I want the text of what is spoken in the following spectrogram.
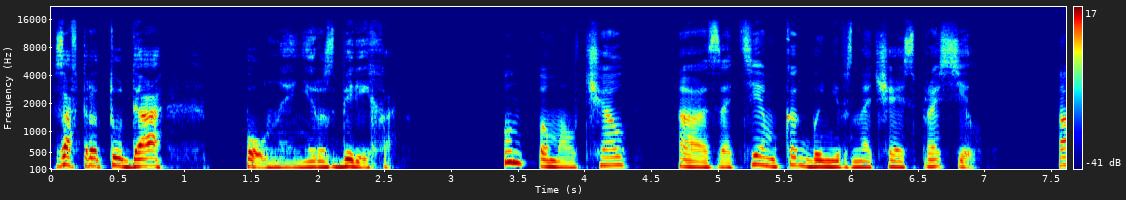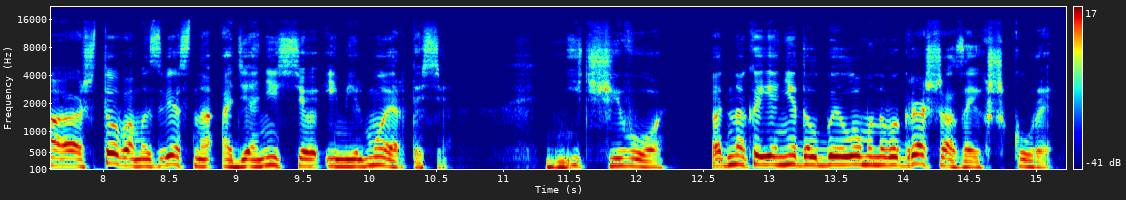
завтра туда. Полная неразбериха». Он помолчал, а затем, как бы невзначай, спросил. «А что вам известно о Дионисио и Мильмуэртесе?» «Ничего. Однако я не дал бы и ломаного гроша за их шкуры. —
